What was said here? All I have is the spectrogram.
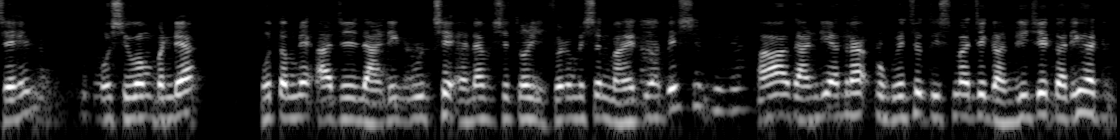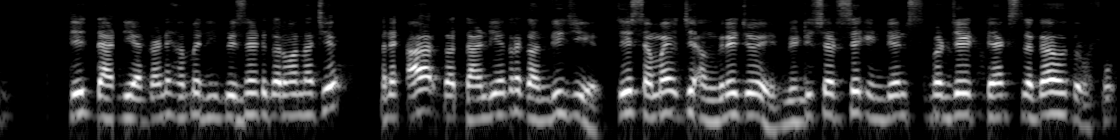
જય હિન્દ. હું શિવમ પંડ્યા. હું તમને આ જે દાંડી કૂચ છે, એના વિશે થોડી ઇન્ફોર્મેશન માહિતી આપીશ. આ દાંડી યાત્રા ઓગણીસો ત્રીસમાં જે ગાંધીજીએ કરી હતી, તે જ દાંડી યાત્રાને અમે રિપ્રેઝેન્ટ કરવાના છે અને આ ગ- દાંડી યાત્રા ગાંધીજીએ તે સમયે જે અંગ્રેજોએ બ્રિટિશર્સે ઇન્ડિયન્સ પર જે ટેક્સ લગાવ્યો હતો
